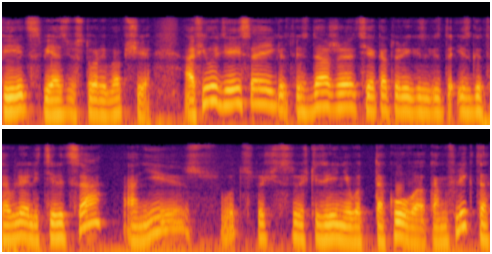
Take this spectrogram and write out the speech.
перед связью с Торой вообще. А филодейса Игель, то есть даже те, которые изготовляли тельца, они вот с точки, с точки зрения вот такого конфликта,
